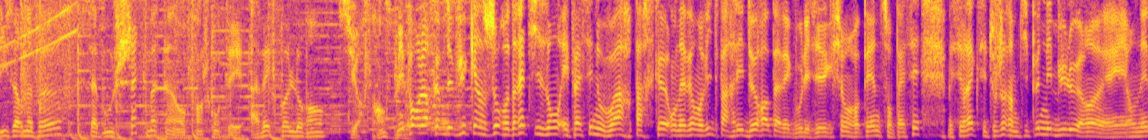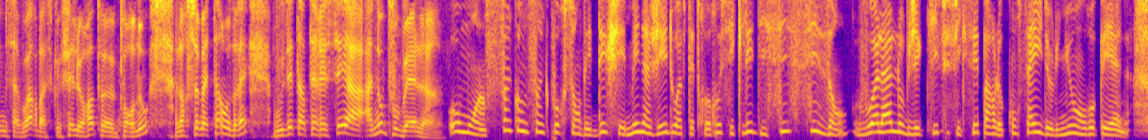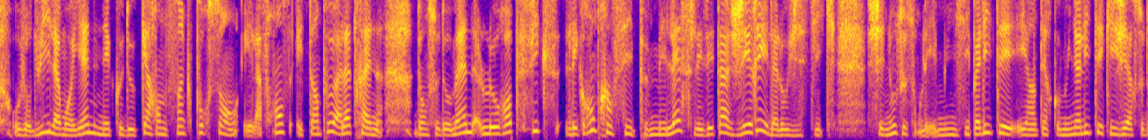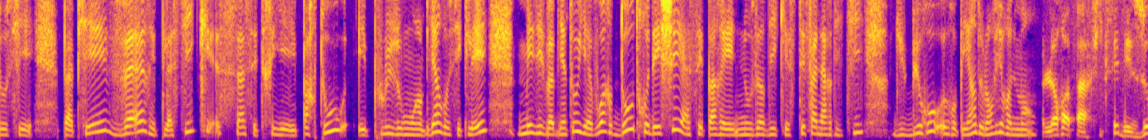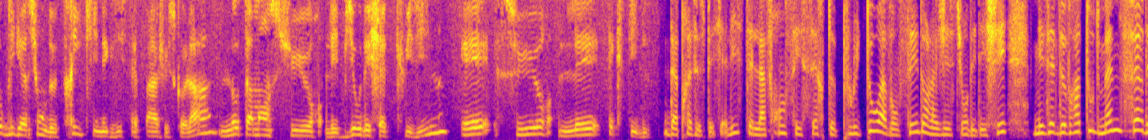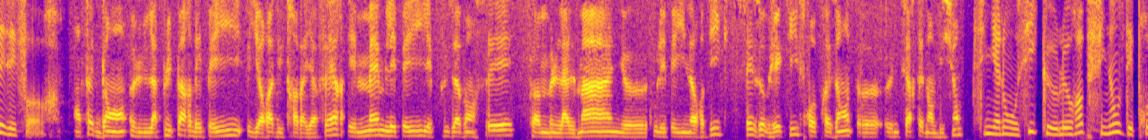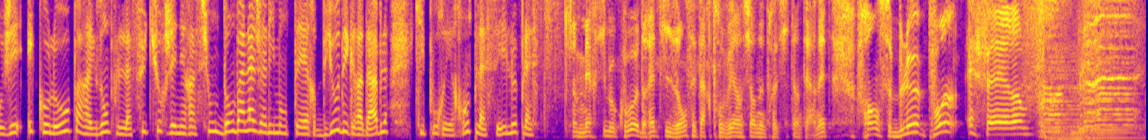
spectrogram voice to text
6h-9h, ça bouge chaque matin en Franche-Comté avec Paul Laurent sur France Bleu. Mais pour l'heure, comme depuis 15 jours, Audrey Tison est passé nous voir parce qu'on avait envie de parler d'Europe avec vous. Les élections européennes sont passées, mais c'est vrai que c'est toujours un petit peu nébuleux hein, et on aime savoir bah, ce que fait l'Europe euh, pour nous. Alors ce matin, Audrey, vous êtes intéressée à, à nos poubelles. Au moins 55% des déchets ménagers doivent être recyclés d'ici 6 ans. Voilà l'objectif fixé par le Conseil de l'Union européenne. Aujourd'hui, la moyenne n'est que de 45% et la France est un peu à la traîne. Dans ce domaine, l'Europe fixe les grands principes mais laisse les États gérer la logistique. Chez nous, ce sont les municipalités et intercommunalités qui gèrent ce dossier. Papier, verre et plastique, ça c'est trié partout et plus ou moins bien recyclé, mais il va bientôt y avoir d'autres déchets à séparer, nous indique Stéphane Arditi du Bureau européen de l'environnement. L'Europe a fixé des obligations de tri qui n'existaient pas jusque-là, notamment sur les biodéchets de cuisine et sur les textiles. D'après ce spécialiste, la France est certes plutôt avancée dans la gestion des déchets, mais elle devra tout de même faire des efforts. En fait, dans la plupart des pays, il y aura du travail à faire et même les pays les plus avancés, comme l'Allemagne euh, ou les pays nordiques, ces objectifs représentent euh, une certaine ambition. Signalons aussi que l'Europe finance des projets écolos, par exemple la future génération d'emballages alimentaires biodégradables qui pourraient remplacer le plastique. Merci beaucoup Audrey Tison, c'est à retrouver hein, sur notre site internet francebleu.fr. France Bleu.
